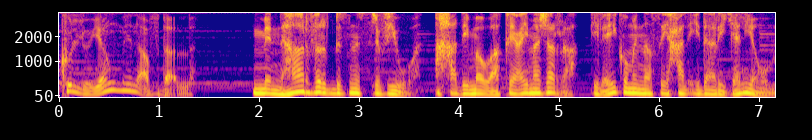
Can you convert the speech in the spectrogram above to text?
كل يوم أفضل. من Harvard Business Review أحد مواقع مجرة. إليكم النصيحة الإدارية اليوم.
